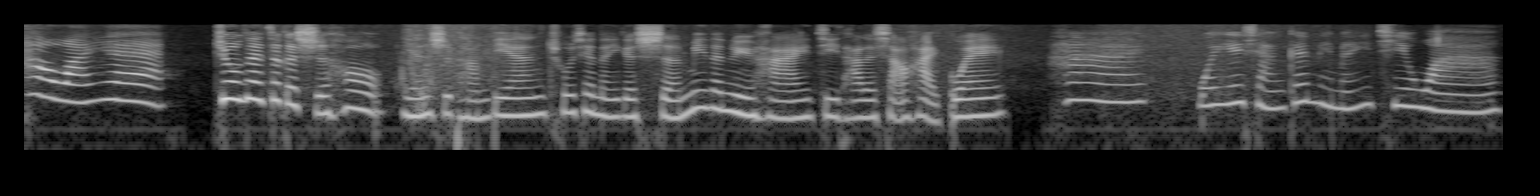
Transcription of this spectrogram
好玩耶！就在这个时候，岩石旁边出现了一个神秘的女孩及她的小海龟。我也想跟你们一起玩。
